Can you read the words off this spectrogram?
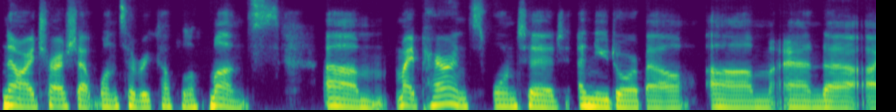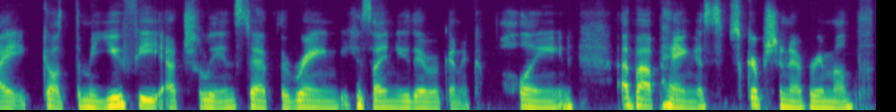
now I trash that once every couple of months. Um, my parents wanted a new doorbell um, and uh, I got them a Eufy actually instead of the Ring because I knew they were going to complain about paying a subscription every month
